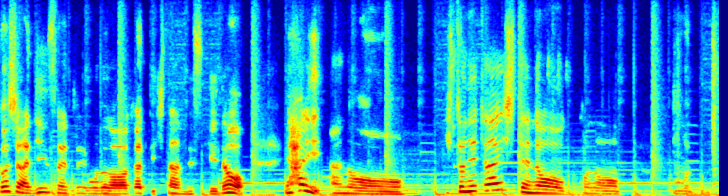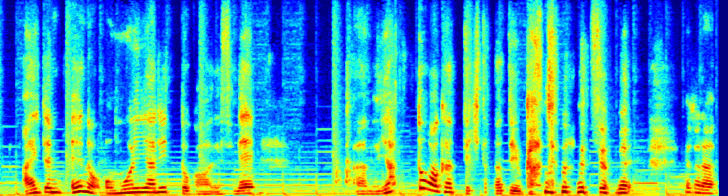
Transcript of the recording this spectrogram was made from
少しは人生というものが分かってきたんですけどやはりあの人に対してのこの相手への思いやりとかはですねあのやっと分かってきたっていう感じなんですよね。だから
